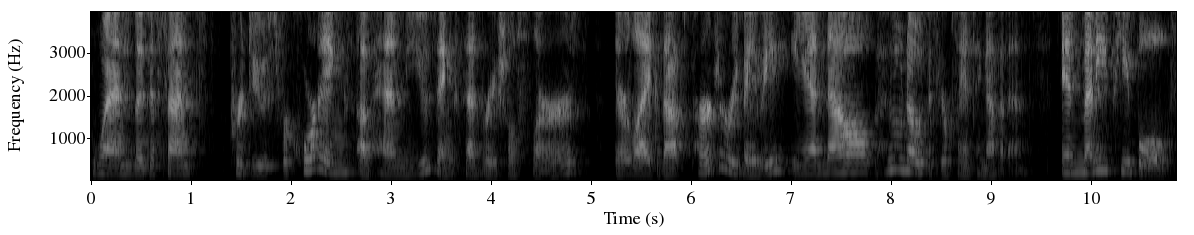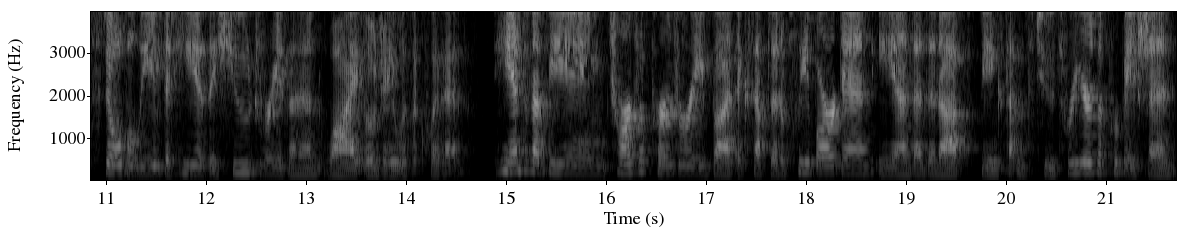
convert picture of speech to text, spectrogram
When the defense produced recordings of him using said racial slurs, they're like, that's perjury, baby. And now who knows if you're planting evidence? And many people still believe that he is a huge reason why OJ was acquitted. He ended up being charged with perjury, but accepted a plea bargain and ended up being sentenced to three years of probation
